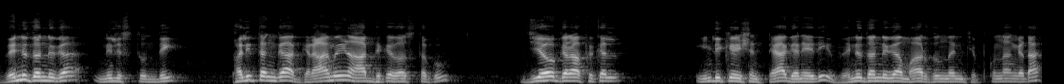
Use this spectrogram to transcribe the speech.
వెన్నుదన్నుగా నిలుస్తుంది. ఫలితంగా గ్రామీణ ఆర్థిక వ్యవస్థకు జియోగ్రాఫికల్ ఇండికేషన్ ట్యాగ్ అనేది వెన్నుదన్నుగా మారుతుందని చెప్పుకున్నాం కదా.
